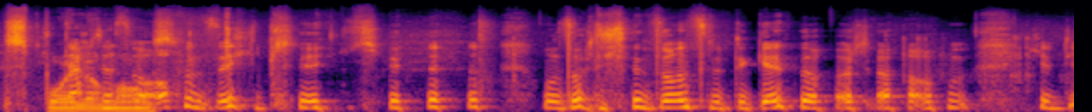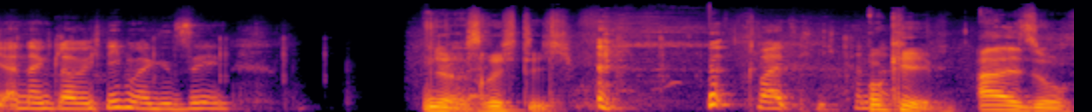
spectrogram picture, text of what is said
Ich dachte, das war offensichtlich. Wo sollte ich denn sonst mit der Gänsehaut haben? Ich habe die anderen, glaube ich, nicht mal gesehen. Ja, ist richtig. Weiß ich nicht. Okay, also,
